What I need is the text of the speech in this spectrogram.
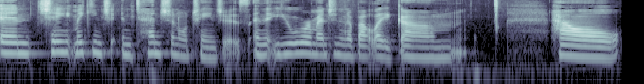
and change making ch- intentional changes. And you were mentioning about like um how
